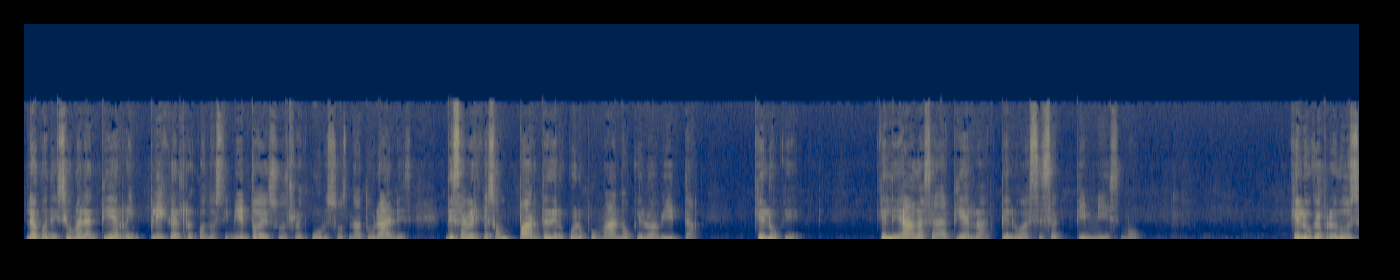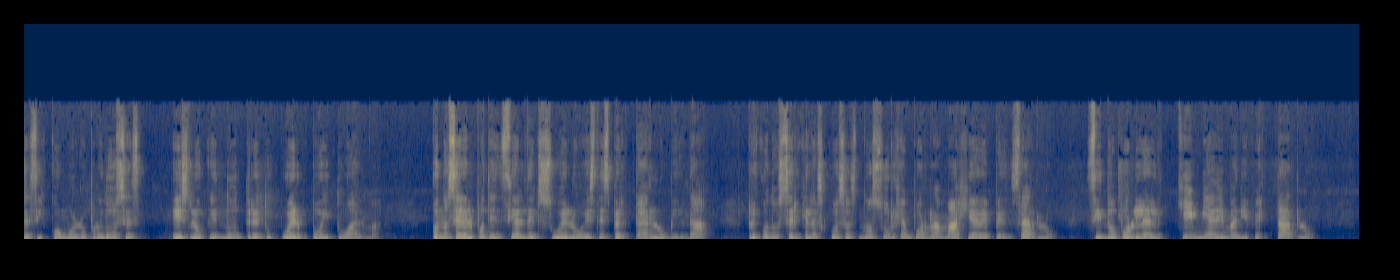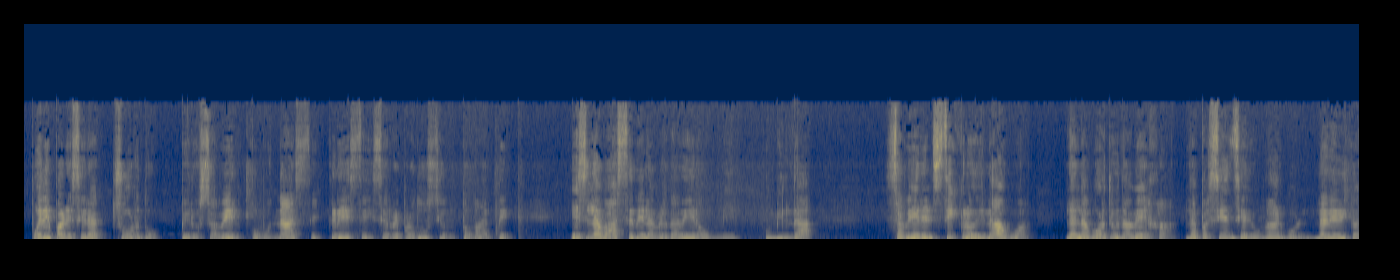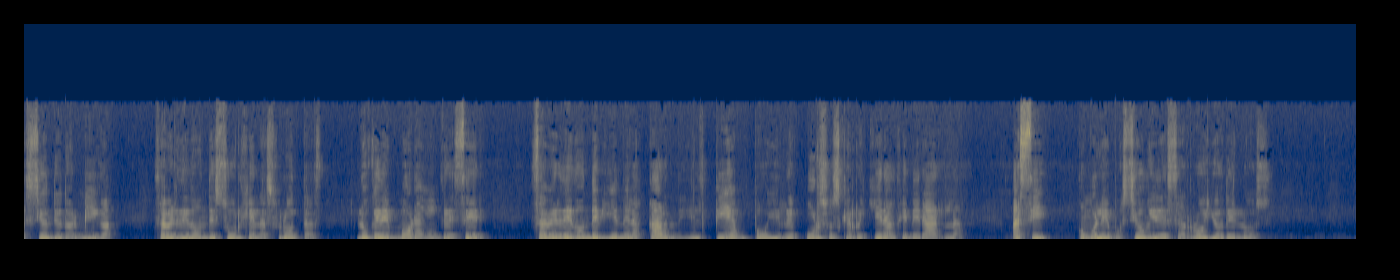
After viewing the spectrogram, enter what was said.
La conexión a la tierra implica el reconocimiento de sus recursos naturales, de saber que son parte del cuerpo humano que lo habita, que lo que que le hagas a la tierra, te lo haces a ti mismo. Que lo que produces y cómo lo produces es lo que nutre tu cuerpo y tu alma. Conocer el potencial del suelo es despertar la humildad, reconocer que las cosas no surgen por la magia de pensarlo, sino por la alquimia de manifestarlo. Puede parecer absurdo, pero saber cómo nace, crece y se reproduce un tomate es la base de la verdadera humildad. Saber el ciclo del agua, la labor de una abeja, la paciencia de un árbol, la dedicación de una hormiga, saber de dónde surgen las frutas, lo que demoran en crecer, saber de dónde viene la carne, el tiempo y recursos que requieran generarla, así como la emoción y desarrollo de los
